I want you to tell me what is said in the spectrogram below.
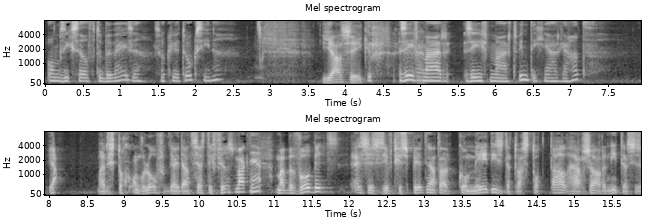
om zichzelf te bewijzen. Zo kun je het ook zien. Hè? Ja, zeker. Ze heeft, maar, ze heeft maar 20 jaar gehad. Ja, maar het is toch ongelooflijk dat je dan 60 films maakt. Ja. Maar bijvoorbeeld, ze, ze, heeft gespeeld in een aantal comedies. Dat was totaal haar genre niet. Dat is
